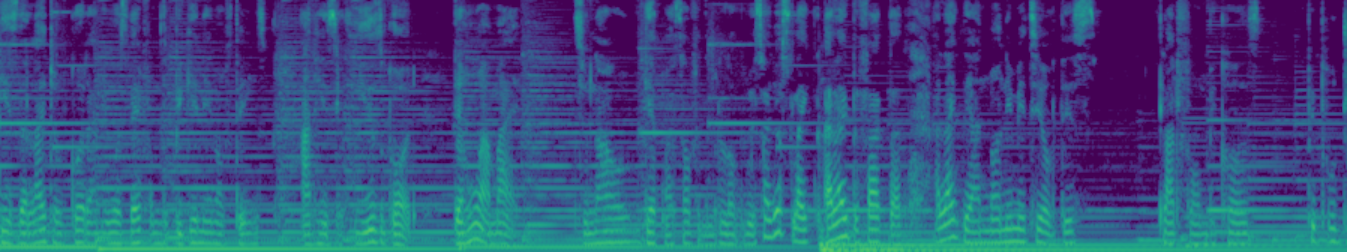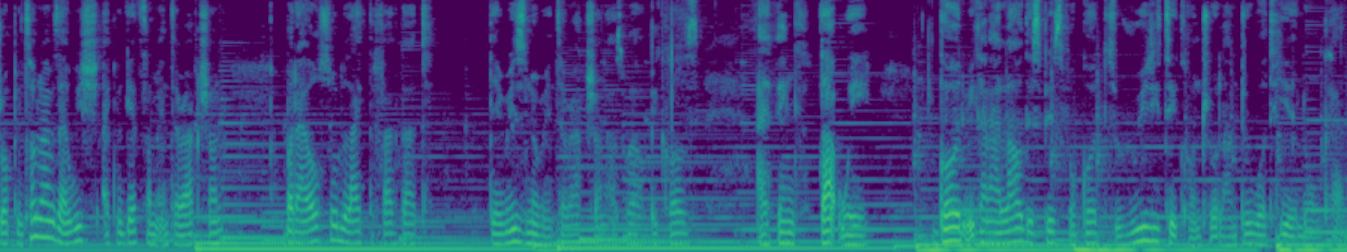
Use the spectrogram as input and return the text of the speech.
he's the light of God and he was there from the beginning of things, and he's he is God, then who am I? to now get myself in the middle of the way. So I just like I like the fact that I like the anonymity of this platform because people drop in. Sometimes I wish I could get some interaction, but I also like the fact that there is no interaction as well because I think that way God we can allow the space for God to really take control and do what He alone can.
